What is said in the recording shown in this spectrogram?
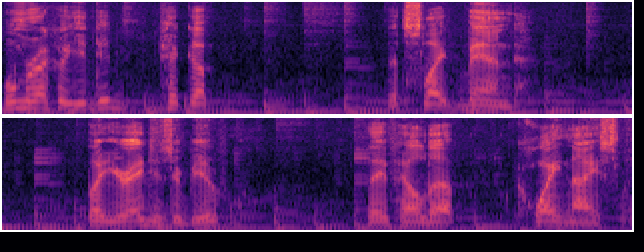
Well, Mareko, you did pick up that slight bend, but your edges are beautiful. They've held up quite nicely.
